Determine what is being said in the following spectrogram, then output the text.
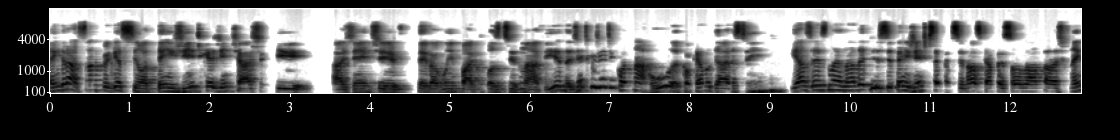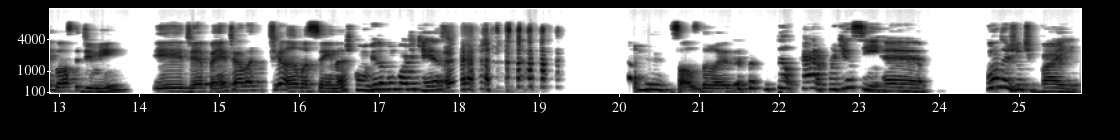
É engraçado porque assim, ó, tem gente que a gente acha que a gente teve algum impacto positivo na vida, gente que a gente encontra na rua, qualquer lugar assim, e às vezes não é nada disso. E tem gente que você pensa, assim, nossa, que a pessoa lá tá, acho que nem gosta de mim, e de repente ela te ama, assim, né? Te convida para um podcast. É. Só os dois. Então, cara, porque assim, é, quando a gente vai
